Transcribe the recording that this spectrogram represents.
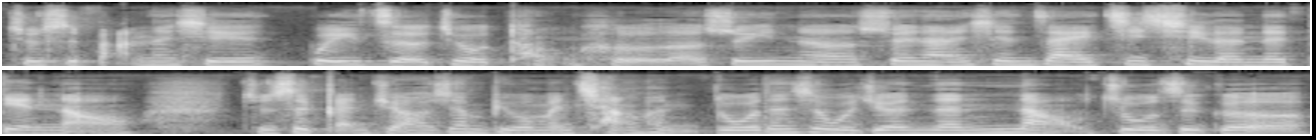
就是把那些规则就统合了。所以呢，虽然现在机器人的电脑就是感觉好像比我们强很多，但是我觉得人脑做这个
